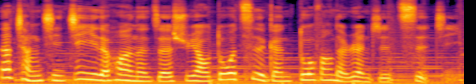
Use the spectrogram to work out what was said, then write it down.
那长期记忆的话呢，则需要多次跟多方的认知刺激。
